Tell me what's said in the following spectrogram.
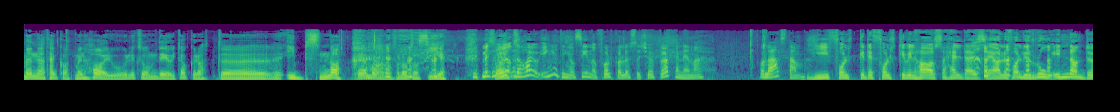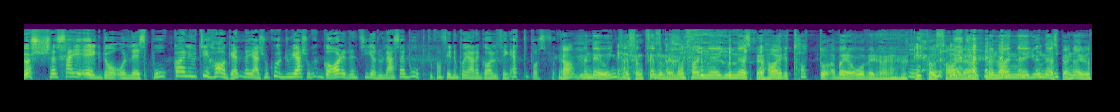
men jeg tenker at man har jo liksom Det er jo ikke akkurat uh, Ibsen, da. Det må jeg få lov til å si. Men det har jo ingenting å si når folk har lyst til å kjøpe bøkene dine og lese dem. Gi folket det folket vil ha, så holder de seg i alle fall i ro innendørs, sier jeg da, og les boka eller ute i hagen. Det gjør ikke du gjør ikke noe galt den tida du leser ei bok. Du kan finne på å gjøre gale ting etterpå, selvfølgelig. Ja, men det er jo interessant fenomen at han eh, Jo Nesbø har tatt over Jeg bare overhørte, jeg hørte ikke hva han sa. det. Men han eh, Jo Nesbø han har jo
